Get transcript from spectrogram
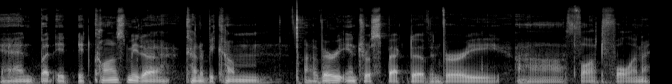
and but it, it caused me to kind of become uh, very introspective and very uh, thoughtful. And I,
